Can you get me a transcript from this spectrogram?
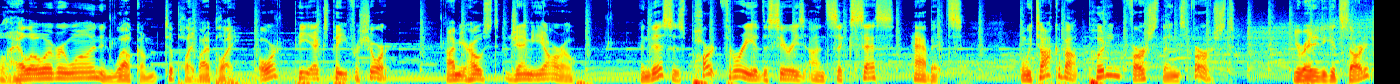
Well, hello everyone, and welcome to Play by Play, or PXP for short. I'm your host, Jamie Yarrow, and this is part three of the series on success habits. And we talk about putting first things first. You ready to get started?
